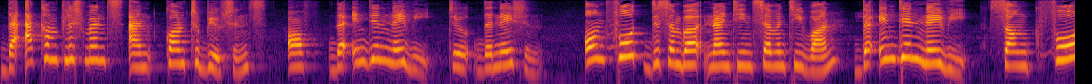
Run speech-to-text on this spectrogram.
the accomplishments and contributions of the Indian Navy to the nation. On 4th December 1971, the Indian Navy sunk four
